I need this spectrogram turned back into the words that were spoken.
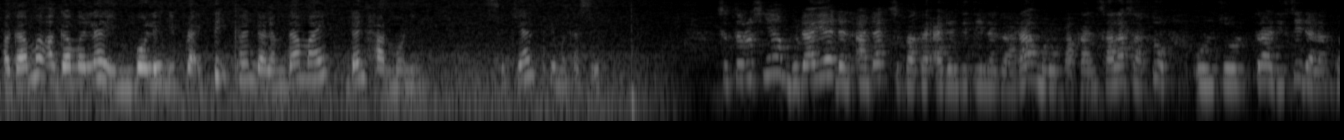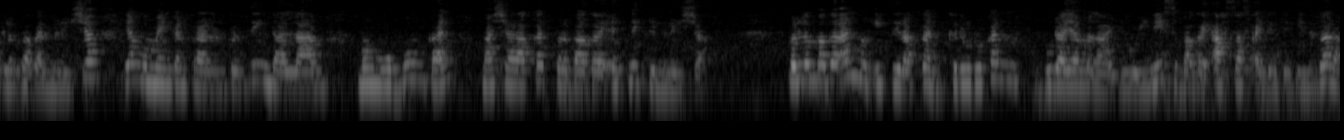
agama-agama lain boleh dipraktikkan dalam damai dan harmoni. Sekian, terima kasih. Seterusnya, budaya dan adat sebagai identiti negara merupakan salah satu unsur tradisi dalam perlembagaan Malaysia yang memainkan peranan penting dalam menghubungkan masyarakat pelbagai etnik di Malaysia. Perlembagaan mengiktirafkan kedudukan budaya Melayu ini sebagai asas identiti negara.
